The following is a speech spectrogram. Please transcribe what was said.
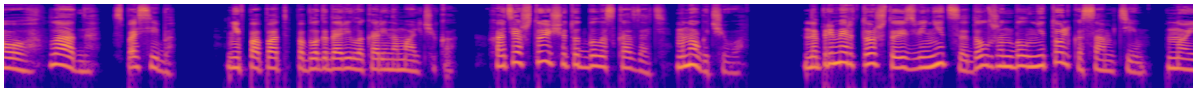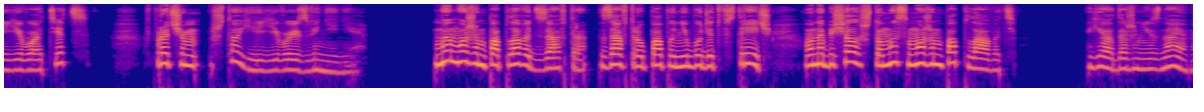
О, ладно, спасибо». Не в попад поблагодарила Карина мальчика. Хотя что еще тут было сказать? Много чего. Например, то, что извиниться должен был не только сам Тим, но и его отец. Впрочем, что ей его извинения? Мы можем поплавать завтра. Завтра у папы не будет встреч. Он обещал, что мы сможем поплавать. Я даже не знаю,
